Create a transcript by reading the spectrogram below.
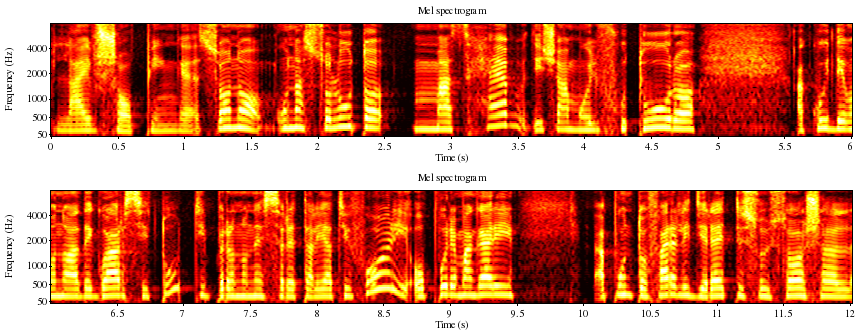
live shopping sono un assoluto must have, diciamo, il futuro a cui devono adeguarsi tutti per non essere tagliati fuori, oppure magari appunto fare le dirette sui social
